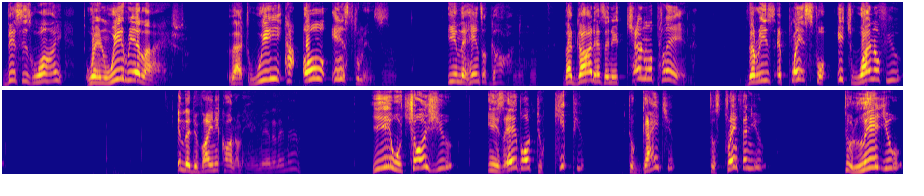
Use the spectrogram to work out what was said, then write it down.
This is why when we realize that we are all instruments mm. in the hands of God, mm-hmm. that God has an eternal plan, there is a place for each one of you in the divine economy. Amen and amen. He who chose you is able to keep you, to guide you, to strengthen you, to lead you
